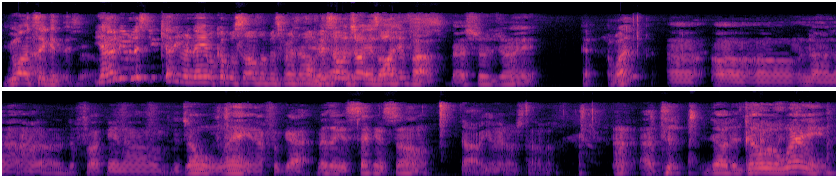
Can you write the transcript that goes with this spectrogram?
If you want to take I it, think so. yeah, I don't even listen. You can't even name a couple songs off his first album. His whole joint is all hip hop. special joint. What? Uh, uh, uh, no, no, hold on. The fucking um, the John with Wayne. I forgot. That's like his second song. Oh, you don't know what you're talking about. I, I did, yo, the John with Wayne.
